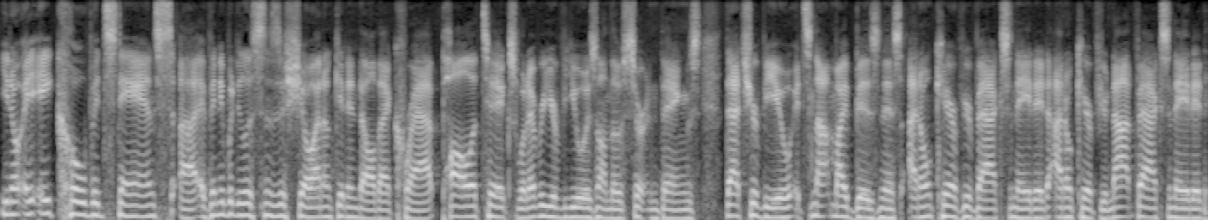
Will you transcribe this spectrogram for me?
you know a, a covid stance. Uh, if anybody listens to the show i don't get into all that crap. Politics whatever your view is on those certain things that's your view. It's not my business. I don't care if you're vaccinated. I don't care if you're not vaccinated.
